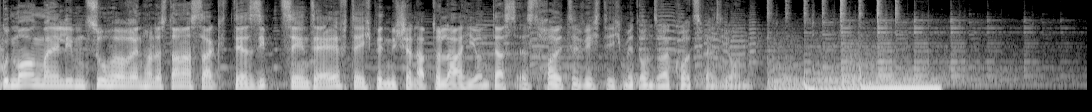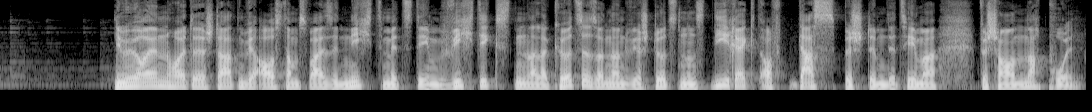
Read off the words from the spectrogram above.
Guten Morgen, meine lieben Zuhörerinnen. Heute ist Donnerstag, der 17.11. Ich bin Michel Abdullahi und das ist heute wichtig mit unserer Kurzversion. Liebe Hörerinnen, heute starten wir ausnahmsweise nicht mit dem wichtigsten aller Kürze, sondern wir stürzen uns direkt auf das bestimmte Thema. Wir schauen nach Polen.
